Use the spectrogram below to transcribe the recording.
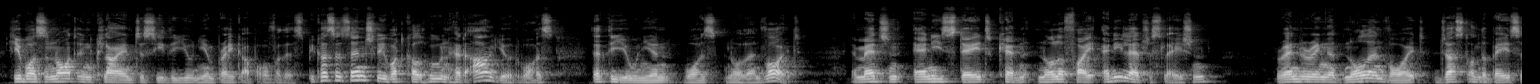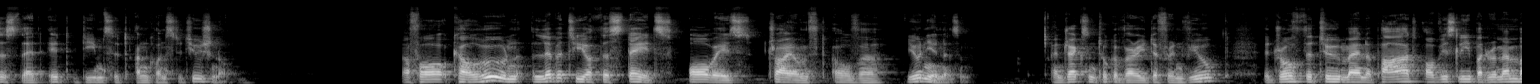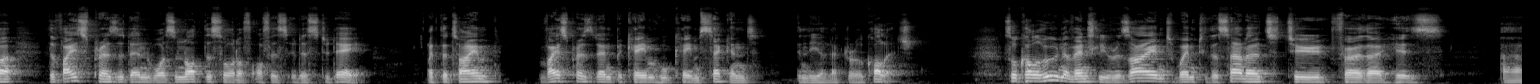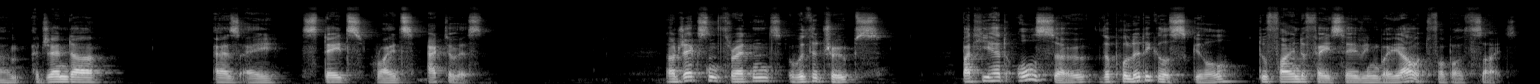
He was not inclined to see the Union break up over this, because essentially what Calhoun had argued was that the Union was null and void. Imagine any state can nullify any legislation, rendering it null and void just on the basis that it deems it unconstitutional. Now, for Calhoun, liberty of the states always triumphed over unionism. And Jackson took a very different view. It drove the two men apart, obviously, but remember, the vice president was not the sort of office it is today. At the time, vice president became who came second in the Electoral College. So Calhoun eventually resigned, went to the Senate to further his um, agenda as a states' rights activist. Now, Jackson threatened with the troops, but he had also the political skill to find a face saving way out for both sides.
